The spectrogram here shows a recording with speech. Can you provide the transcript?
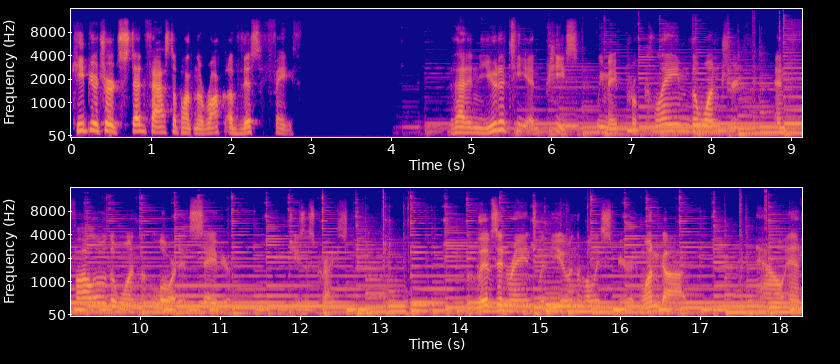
Keep your church steadfast upon the rock of this faith, that in unity and peace we may proclaim the one truth and follow the one Lord and Savior, Jesus Christ, who lives and reigns with you in the Holy Spirit, one God, now and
